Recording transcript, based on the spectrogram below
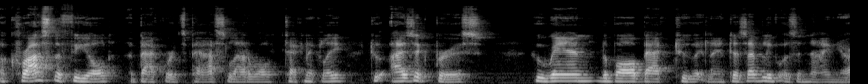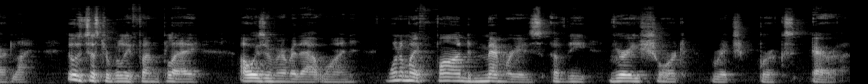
across the field, a backwards pass, lateral technically, to Isaac Bruce, who ran the ball back to Atlanta's, I believe it was a nine yard line. It was just a really fun play. I always remember that one. One of my fond memories of the very short Rich Brooks era.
